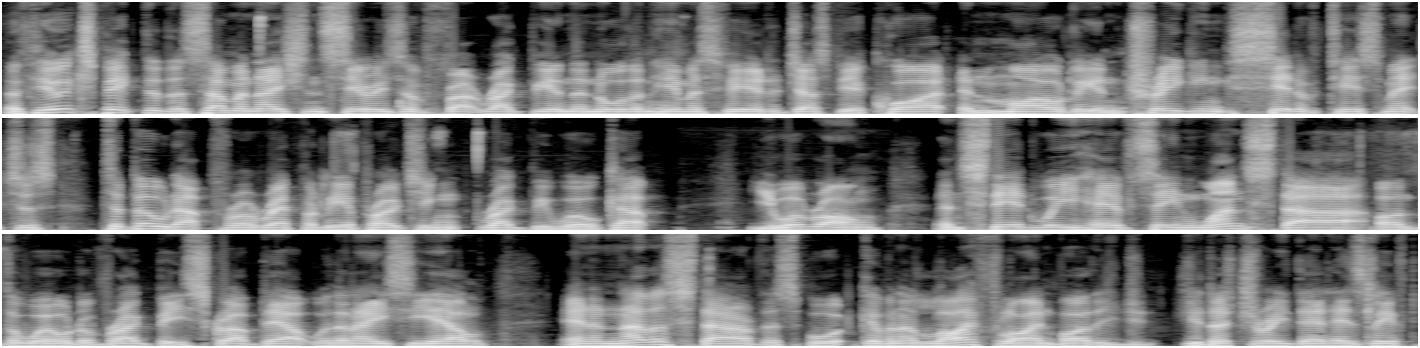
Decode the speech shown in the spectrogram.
If you expected the Summer Nations series of uh, rugby in the Northern Hemisphere to just be a quiet and mildly intriguing set of test matches to build up for a rapidly approaching Rugby World Cup, you were wrong. Instead, we have seen one star of the world of rugby scrubbed out with an ACL and another star of the sport given a lifeline by the judiciary that has left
